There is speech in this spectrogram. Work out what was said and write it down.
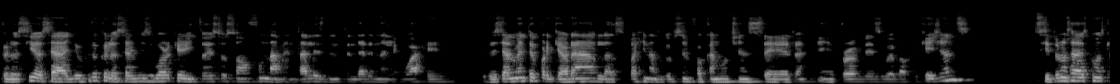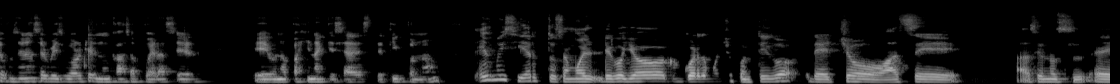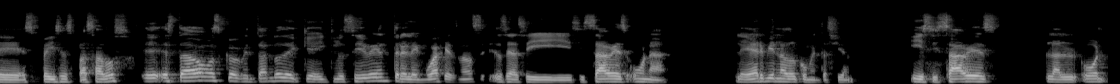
pero sí, o sea, yo creo que los service workers y todo eso son fundamentales de entender en el lenguaje, especialmente porque ahora las páginas web se enfocan mucho en ser eh, Progress Web Applications. Si tú no sabes cómo es que funciona Service Worker, nunca vas a poder hacer eh, una página que sea de este tipo, ¿no? Es muy cierto, Samuel. Digo, yo concuerdo mucho contigo. De hecho, hace, hace unos eh, spaces pasados estábamos comentando de que inclusive entre lenguajes, ¿no? O sea, si, si sabes una, leer bien la documentación. Y si sabes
